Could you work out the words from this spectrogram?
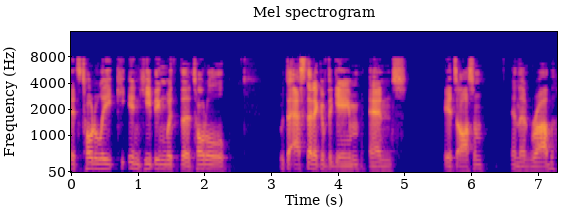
It's totally in keeping with the total, with the aesthetic of the game, and it's awesome. And then Rob,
